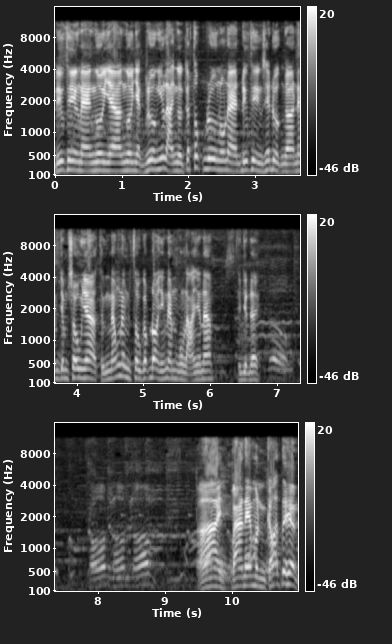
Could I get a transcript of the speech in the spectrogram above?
Điêu Thiền nè, người nhà người nhặt rương với lại người kết thúc rương luôn nè. Điêu Thiền sẽ được uh, 500 xu nha. Thưởng nóng 500 xu gấp đôi những năm còn lại nha Nam. Giao dịch đi. Thơm thơm thơm Rồi, ba anh em mình có tiền.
